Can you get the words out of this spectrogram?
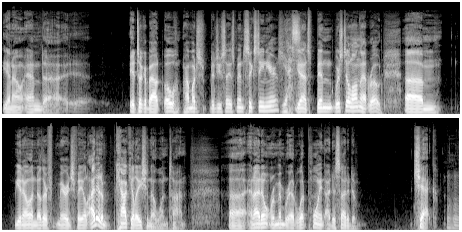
you know, and uh, it took about, oh, how much did you say it's been? 16 years? Yes. Yeah, it's been, we're still on that road. Um, you know, another marriage failed. I did a calculation that one time. Uh, and I don't remember at what point I decided to check. Mm-hmm.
